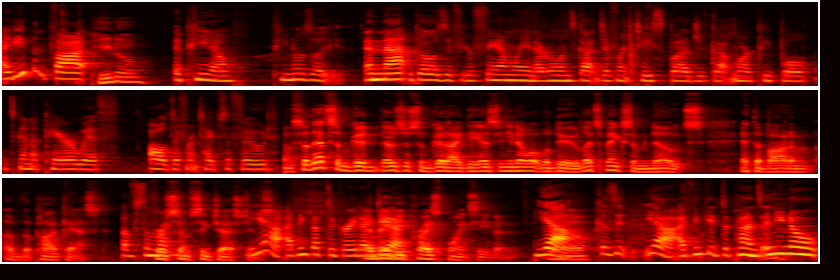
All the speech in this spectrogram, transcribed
I'd even thought Pinot. a Pinot. Pinot's a, and that goes if your family and everyone's got different taste buds. You've got more people. It's gonna pair with all different types of food. So that's some good. Those are some good ideas. And you know what we'll do? Let's make some notes at the bottom of the podcast Of some for some suggestions. Yeah, I think that's a great and idea. maybe price points even. you Yeah, know? because it. Yeah, I think it depends. And you know,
